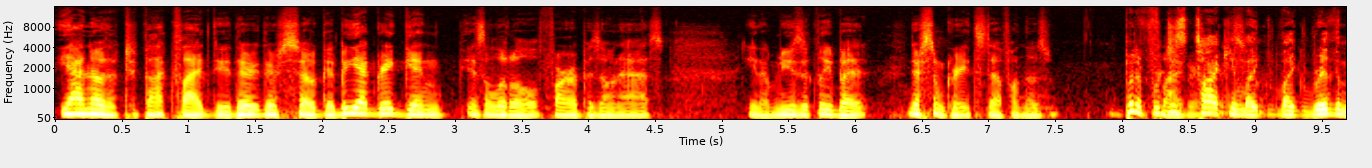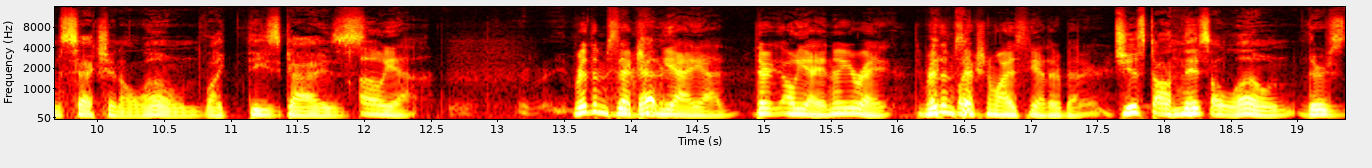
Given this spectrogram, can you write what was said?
yeah, no, the Black Flag, dude, they're they're so good. But yeah, Greg Ginn is a little far up his own ass, you know, musically. But there's some great stuff on those. But if we're just talking like like rhythm section alone, like these guys Oh yeah, rhythm section. better. Yeah, yeah. They're oh yeah, no, you're right. The rhythm like- section wise, yeah, they're better. just on this alone, there's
